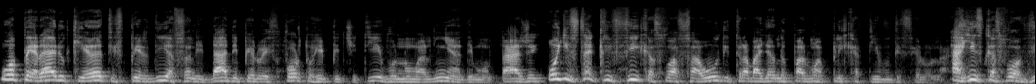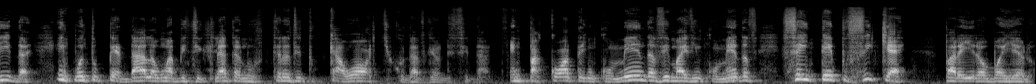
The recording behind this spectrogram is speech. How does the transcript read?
o operário que antes perdia a sanidade pelo esforço repetitivo numa linha de montagem, hoje sacrifica sua saúde trabalhando para um aplicativo de celular. Arrisca sua vida enquanto pedala uma bicicleta no trânsito caótico das grandes cidades. Empacota encomendas e mais encomendas sem tempo sequer para ir ao banheiro,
